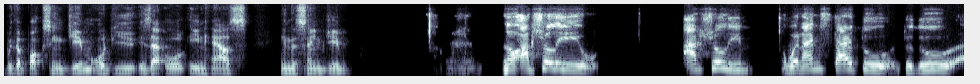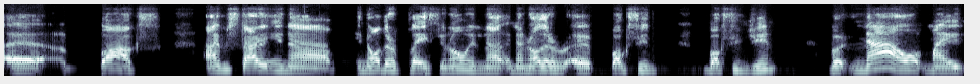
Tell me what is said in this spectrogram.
with a boxing gym, or do you is that all in house in the same gym? No, actually, actually, when I'm start to to do uh, box, I'm starting in a in other place, you know, in a, in another uh, boxing boxing gym. But now my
